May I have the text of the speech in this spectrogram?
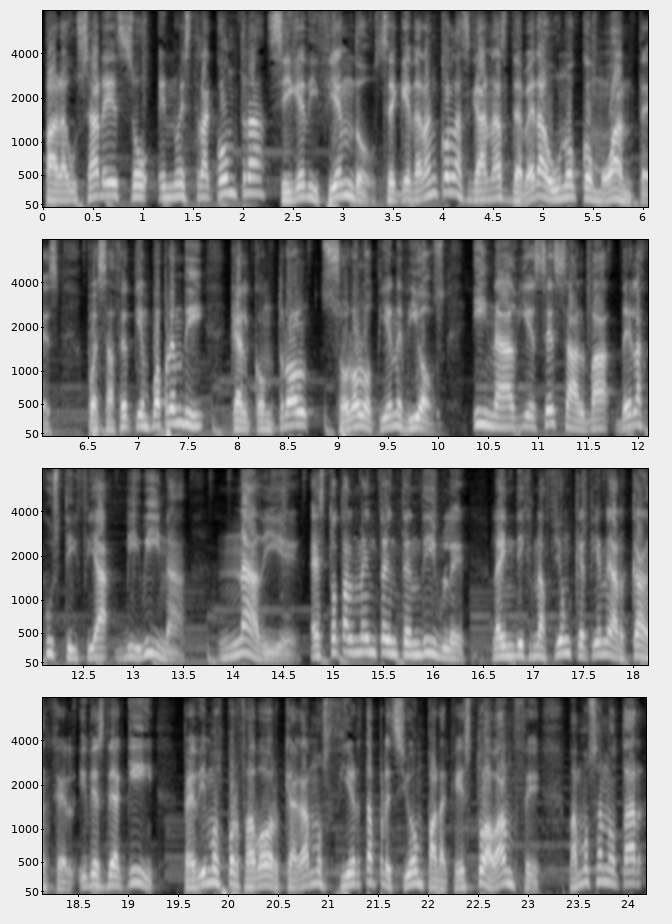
para usar eso en nuestra contra? Sigue diciendo, se quedarán con las ganas de ver a uno como antes, pues hace tiempo aprendí que el control solo lo tiene Dios y nadie se salva de la justicia divina. Nadie. Es totalmente entendible la indignación que tiene Arcángel y desde aquí pedimos por favor que hagamos cierta presión para que esto avance. Vamos a notar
